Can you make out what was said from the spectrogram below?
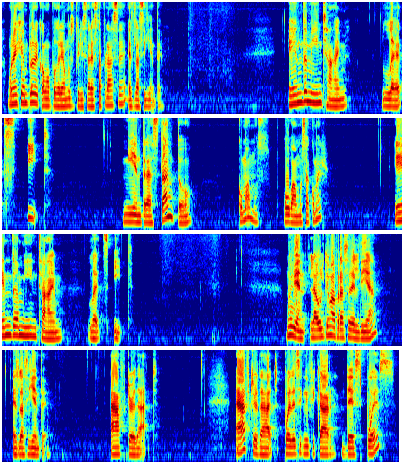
Un ejemplo de cómo podríamos utilizar esta frase es la siguiente. In the meantime, let's eat. Mientras tanto, comamos o vamos a comer. In the meantime, let's eat. Muy bien, la última frase del día es la siguiente. After that. After that puede significar después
